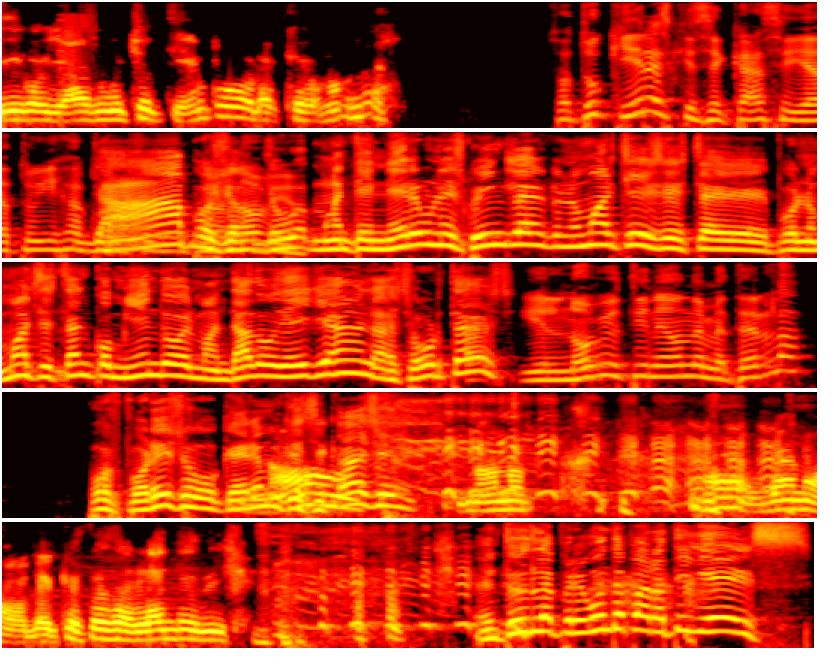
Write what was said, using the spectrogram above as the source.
digo, ya es mucho tiempo, ahora qué onda. O sea, ¿tú quieres que se case ya tu hija con Ya, su- pues yo- tú- mantener un escuincla, que no marches, este, pues nomás están comiendo el mandado de ella, las tortas. ¿Y el novio tiene dónde meterla? Pues por eso queremos que se case. No, no. No, bueno, ¿de qué estás hablando? Dije. Entonces la pregunta para ti es,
